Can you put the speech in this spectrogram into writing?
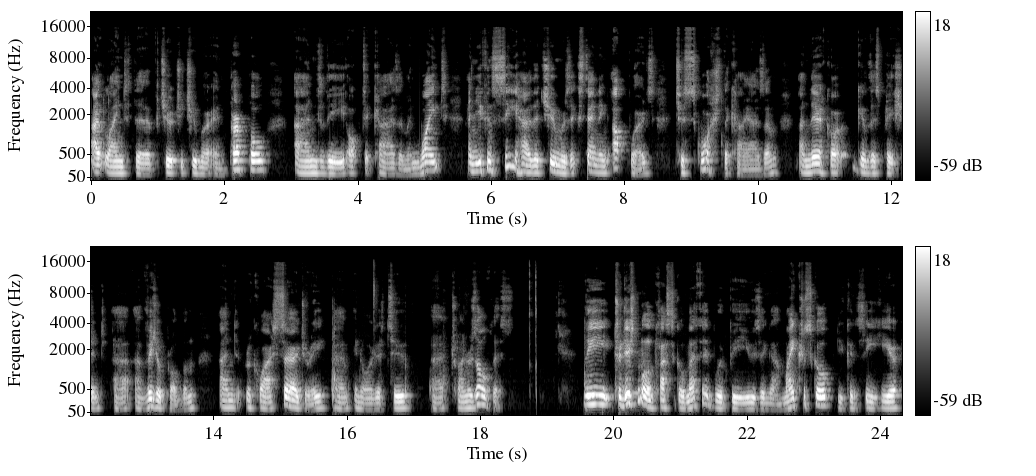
outlined the pituitary tumour in purple and the optic chiasm in white. And you can see how the tumour is extending upwards to squash the chiasm and therefore give this patient a visual problem and require surgery um, in order to uh, try and resolve this. The traditional classical method would be using a microscope. You can see here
